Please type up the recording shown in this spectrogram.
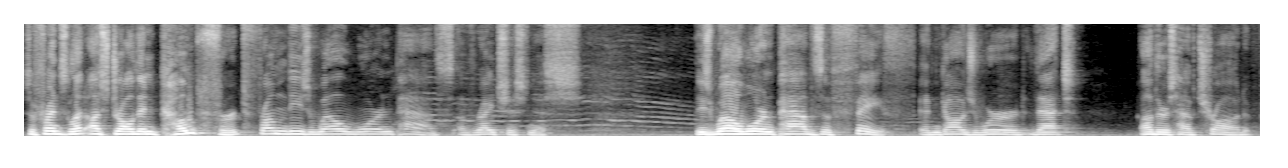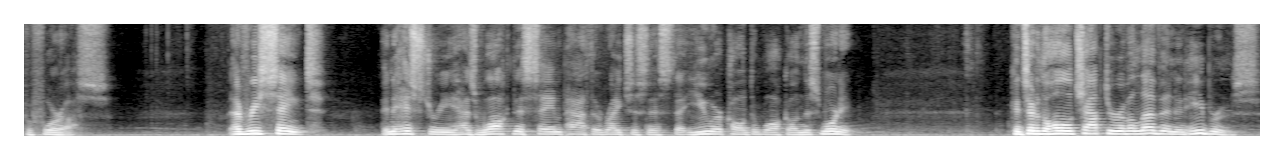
So, friends, let us draw then comfort from these well worn paths of righteousness, these well worn paths of faith in God's word that others have trod before us. Every saint in history has walked this same path of righteousness that you are called to walk on this morning. Consider the whole chapter of 11 in Hebrews,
